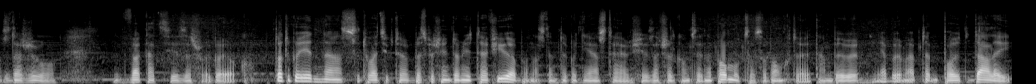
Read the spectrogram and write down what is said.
zdarzyło w wakacje zeszłego roku. To tylko jedna z sytuacji, która bezpośrednio do mnie trafiła, bo następnego dnia starałem się za wszelką cenę pomóc osobom, które tam były. Ja byłem ten port dalej.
